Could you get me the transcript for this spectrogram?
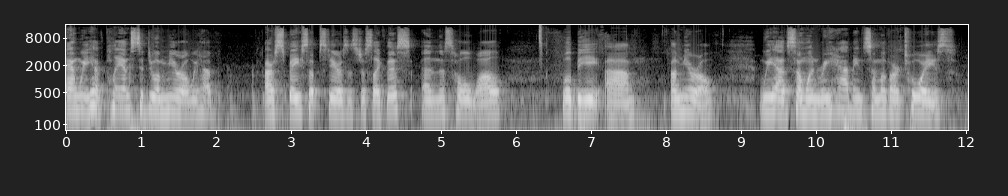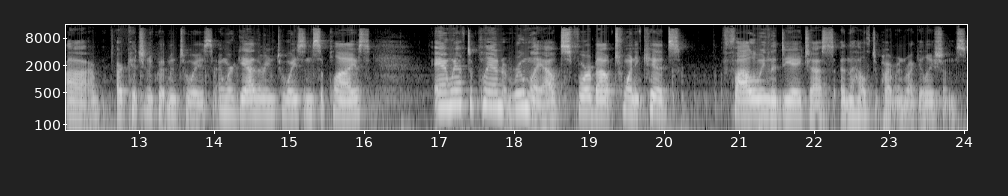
and we have plans to do a mural. We have our space upstairs is just like this, and this whole wall will be um, a mural. We have someone rehabbing some of our toys, uh, our kitchen equipment toys, and we're gathering toys and supplies. And we have to plan room layouts for about 20 kids following the DHS and the health department regulations.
